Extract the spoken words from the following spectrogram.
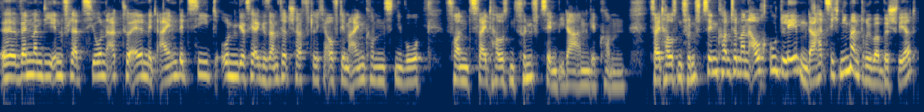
äh, wenn man die Inflation aktuell mit einbezieht, ungefähr gesamtwirtschaftlich auf dem Einkommensniveau von 2015 wieder angekommen. 2015 konnte man auch gut leben, da hat sich niemand drüber beschwert.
